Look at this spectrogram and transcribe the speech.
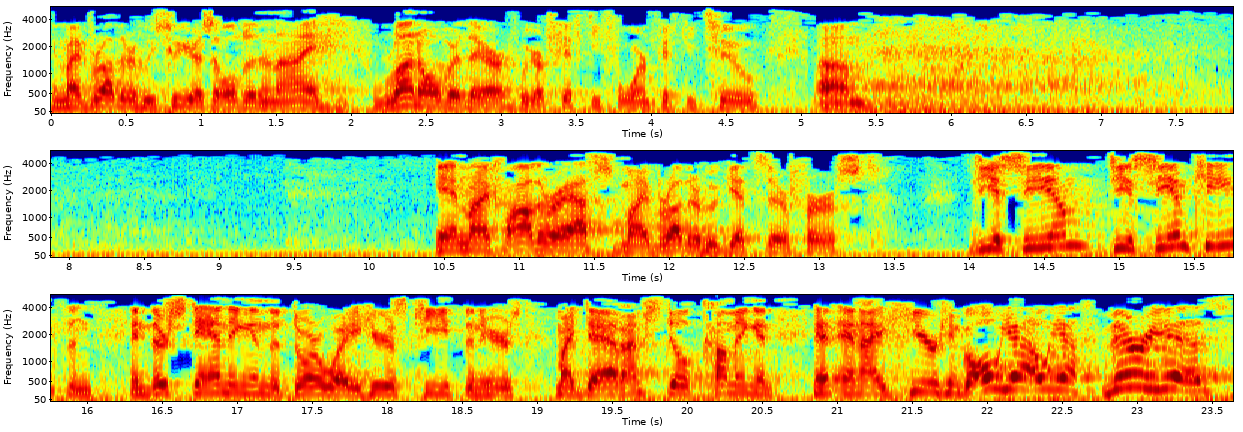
And my brother, who's two years older than I, run over there. We were 54 and 52. Um, And my father asks my brother who gets there first, Do you see him? Do you see him, Keith? And, and they're standing in the doorway. Here's Keith and here's my dad. I'm still coming and, and, and I hear him go, Oh yeah, oh yeah, there he is.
